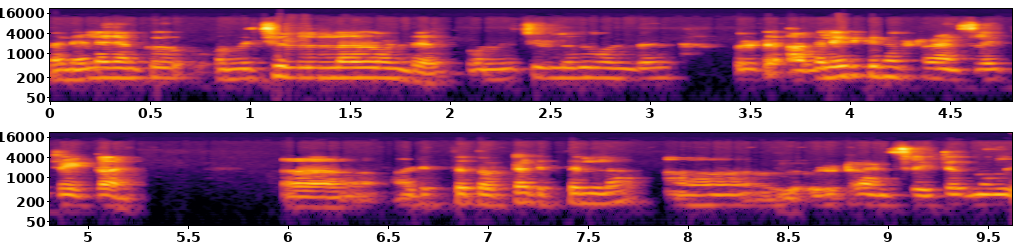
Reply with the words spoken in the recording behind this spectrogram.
തന്നെയല്ല ഞങ്ങൾക്ക് ഒന്നിച്ചുള്ളത് കൊണ്ട് ഒന്നിച്ചുള്ളത് കൊണ്ട് ഒരു അകലിരിക്കുന്ന ഒരു ട്രാൻസ്ലേറ്ററേക്കാൾ അടുത്ത തൊട്ടടുത്തുള്ള ഒരു ട്രാൻസ്ലേറ്റർ എന്നുള്ള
